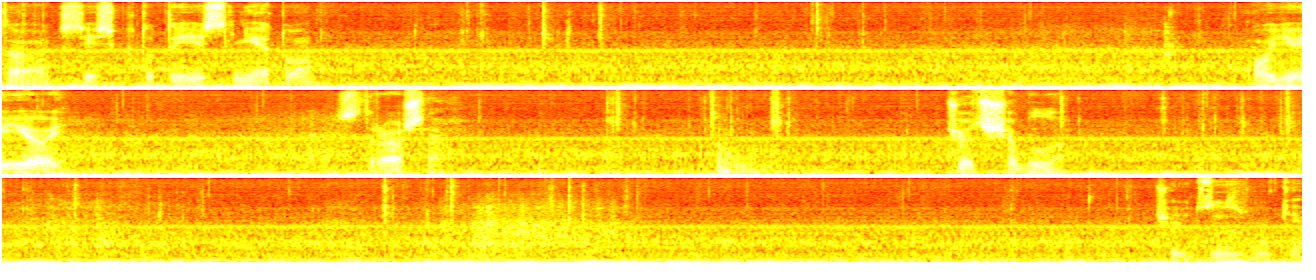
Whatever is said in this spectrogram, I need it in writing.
Так, здесь кто-то есть? Нету. Ой-ой-ой. Страшно. Что это еще было? Что это за звуки?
